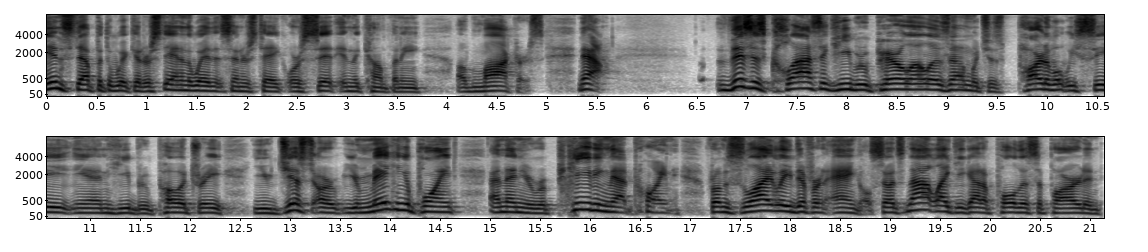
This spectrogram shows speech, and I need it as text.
in step with the wicked or stand in the way that sinners take or sit in the company of mockers. Now, this is classic Hebrew parallelism, which is part of what we see in Hebrew poetry. You just are you're making a point and then you're repeating that point from slightly different angles. So it's not like you got to pull this apart and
